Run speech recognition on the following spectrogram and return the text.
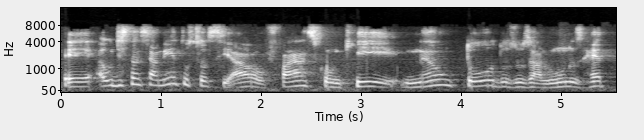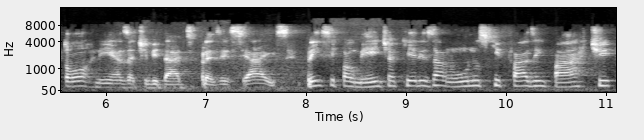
É, o distanciamento social faz com que não todos os alunos retornem às atividades presenciais, principalmente aqueles alunos que fazem parte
